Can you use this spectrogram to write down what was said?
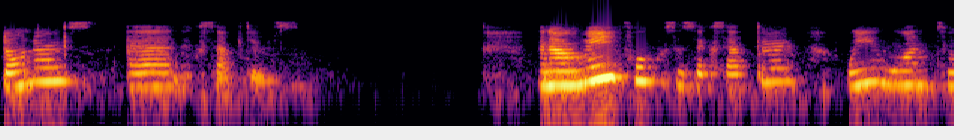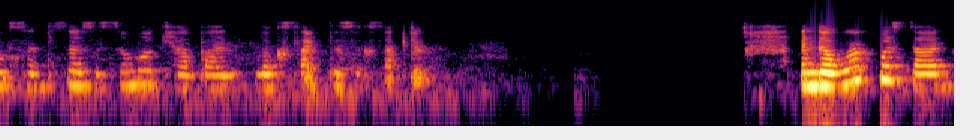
donors and acceptors. And our main focus is acceptor. We want to synthesize a similar compound looks like this acceptor. And the work was done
